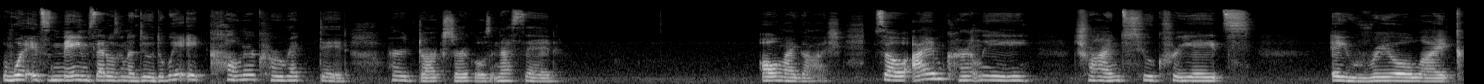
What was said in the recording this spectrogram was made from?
what its name said it was gonna do, the way it color corrected her dark circles and I said, oh my gosh. So I am currently trying to create a real like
